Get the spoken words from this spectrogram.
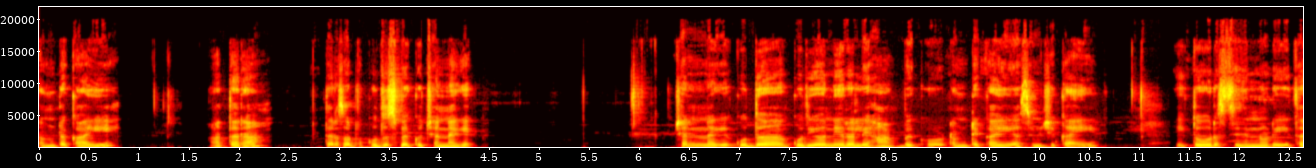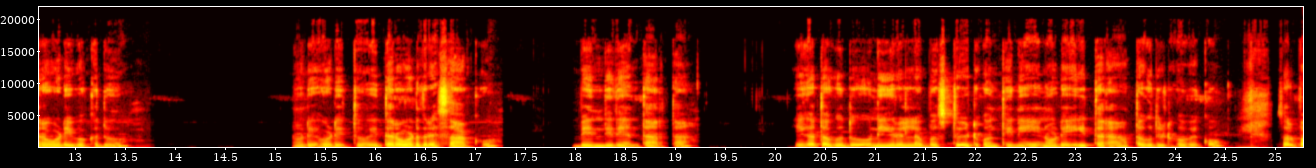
ಟೊಮೆಟೊ ಕಾಯಿ ಆ ಥರ. ಈ ಥರ ಸ್ವಲ್ಪ ಕುದಿಸ್ಬೇಕು ಚೆನ್ನಾಗೆ. ಚೆನ್ನಾಗಿ ಕುದ, ಕುದಿಯೋ ನೀರಲ್ಲಿ ಹಾಕಬೇಕು. ಟೊಮೆಟೆಕಾಯಿ, ಹಸಿಮೆಣ್ಸಿನ್ಕಾಯಿ. ಈಗ ತೋರಿಸ್ತಿದ್ದೀನಿ ನೋಡಿ, ಈ ಥರ ಹೊಡಿಬೇಕದು. ನೋಡಿ, ಹೊಡಿತು. ಈ ಥರ ಹೊಡೆದ್ರೆ ಸಾಕು. ಬೆಂದಿದೆ ಅಂತ ಅರ್ಥ. ಈಗ ತೆಗೆದು ನೀರೆಲ್ಲ ಬಸ್ತು ಇಟ್ಕೊತೀನಿ. ನೋಡಿ, ಈ ಥರ ತೆಗೆದು ಇಟ್ಕೋಬೇಕು. ಸ್ವಲ್ಪ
